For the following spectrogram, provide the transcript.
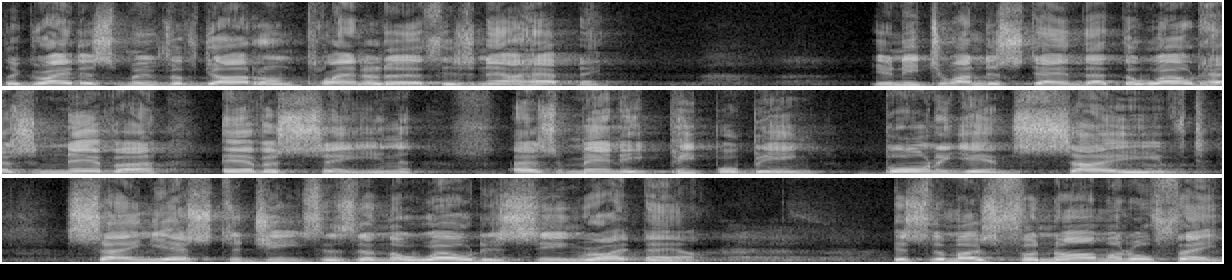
The greatest move of God on planet Earth is now happening. You need to understand that. The world has never, ever seen as many people being born again, saved, saying yes to Jesus than the world is seeing right now. It's the most phenomenal thing.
